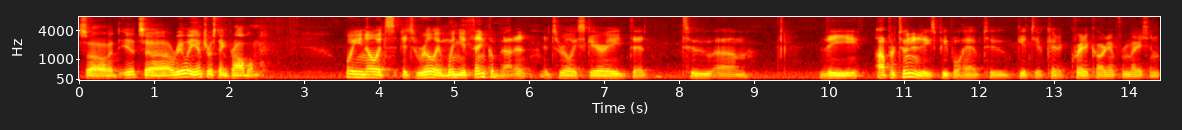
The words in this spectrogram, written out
So it, it's a really interesting problem. Well, you know, it's it's really when you think about it, it's really scary that to um, the opportunities people have to get your credit, credit card information.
